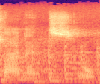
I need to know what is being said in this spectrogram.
Planets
